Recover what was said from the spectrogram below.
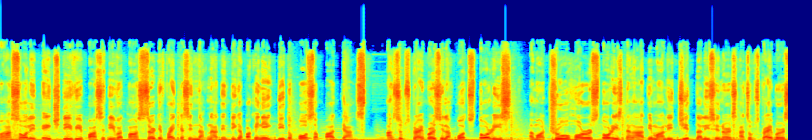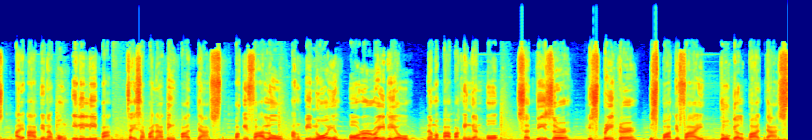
Mga solid HTV positive at mga certified kasindak natin tigapakinig dito po sa podcast. Ang subscribers sila Quote Stories, ang mga true horror stories ng ating mga legit na listeners at subscribers ay atin na pong ililipat sa isa pa nating podcast. Paki-follow ang Pinoy Horror Radio na mapapakinggan po sa Deezer, Spreaker, Spotify, Google Podcast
